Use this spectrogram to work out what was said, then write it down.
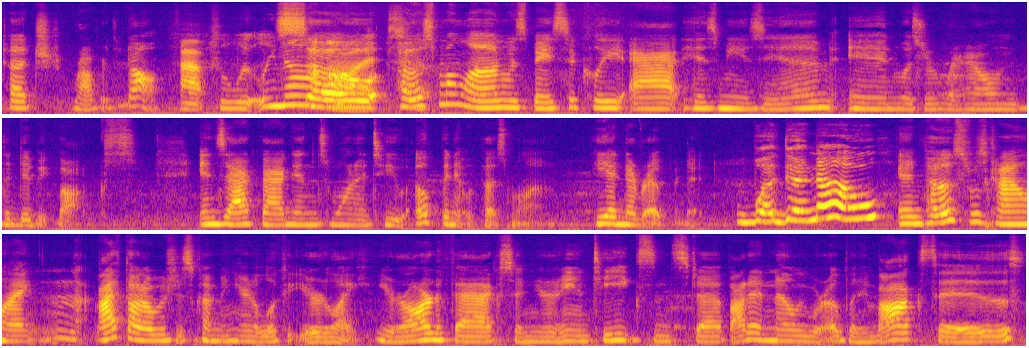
touched robert the doll. Absolutely not. so post malone was basically at his museum and was around the dybbuk box. And zak bagans wanted to open it with post malone. He had never opened it What? No. and Post was kind of like, mm, I thought I was just coming here to look at your like your artifacts and your antiques and stuff. I didn't know we were opening boxes.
